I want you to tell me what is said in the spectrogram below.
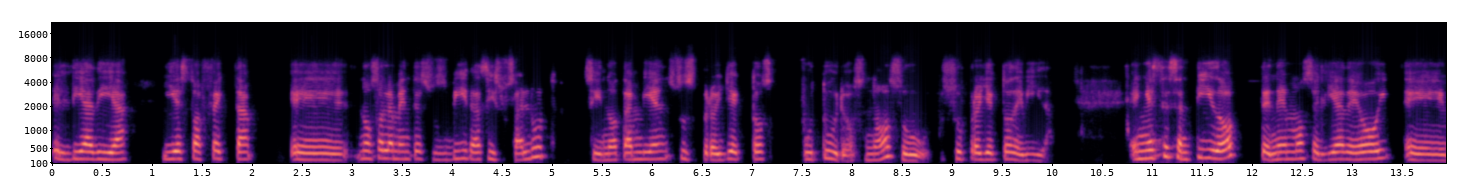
el día a día y esto afecta eh, no solamente sus vidas y su salud, sino también sus proyectos futuros, ¿no? Su, proyecto de vida. En este sentido, tenemos el día de hoy eh,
